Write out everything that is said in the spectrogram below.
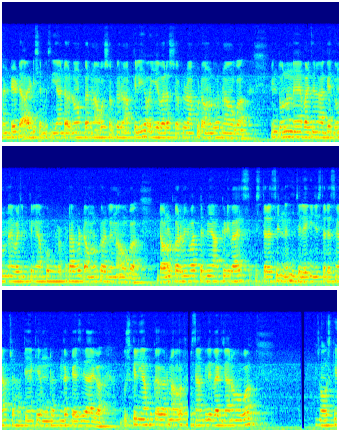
हंड्रेड आई डी सर्विस यहाँ डाउनलोड करना होगा सॉफ्टवेयर आपके लिए और ये वाला सॉफ्टवेयर आपको डाउनलोड करना होगा। इन दोनों नए वर्जन आ गए, दोनों नए वर्जन के लिए आपको फटाफट डाउनलोड कर लेना होगा। डाउनलोड करने के बाद फिर भी आपकी डिवाइस इस तरह से नहीं चलेगी जिस तरह से आप चाहते हैं कि अंगूठा फिंगर कैसे आएगा। उसके लिए आपको क्या करना होगा, फिर से आपके लिए बैक जाना होगा। और उसके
